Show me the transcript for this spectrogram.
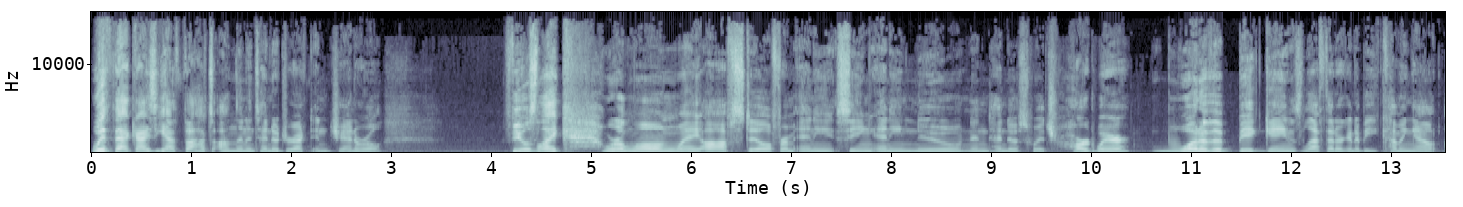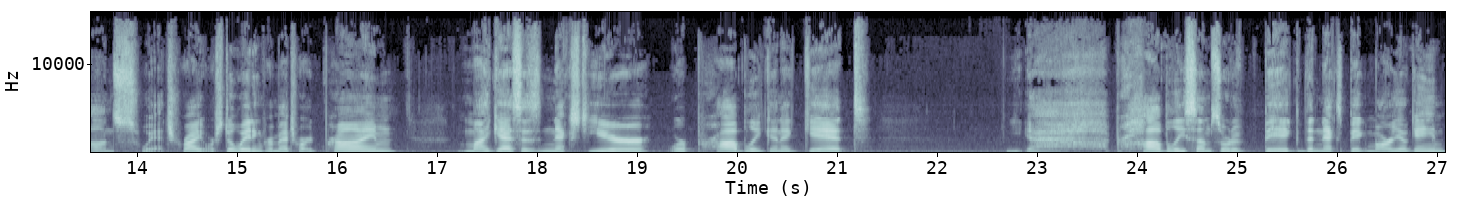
with that, guys, yeah, thoughts on the Nintendo Direct in general. Feels like we're a long way off still from any seeing any new Nintendo Switch hardware. What are the big games left that are going to be coming out on Switch, right? We're still waiting for Metroid Prime. My guess is next year we're probably going to get probably some sort of big the next big Mario game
